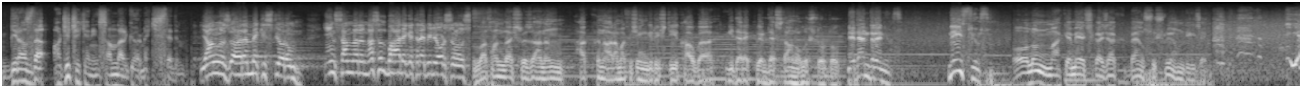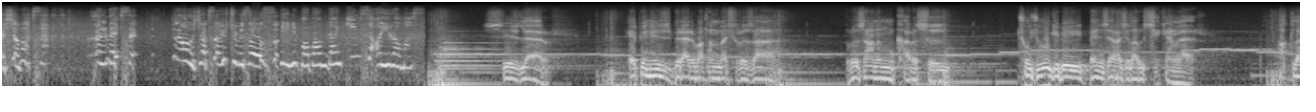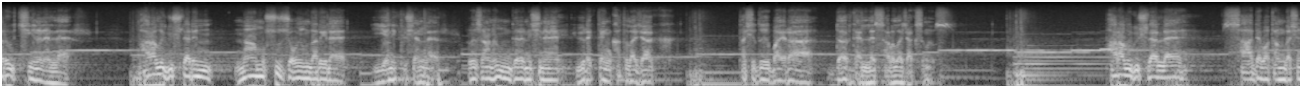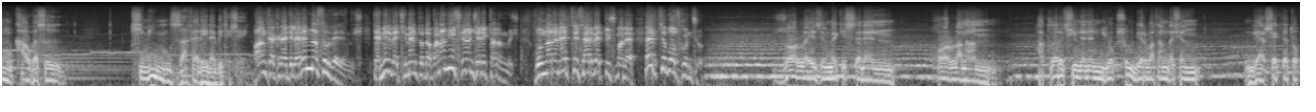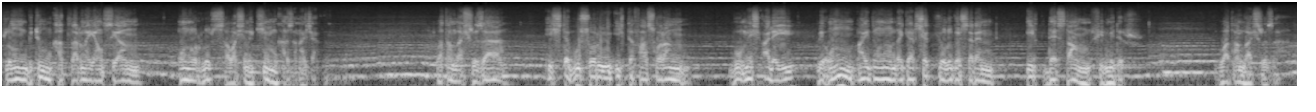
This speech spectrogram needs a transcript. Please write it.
Biraz da acı çeken insanlar görmek istedim. Yalnız öğrenmek istiyorum. İnsanları nasıl bu hale getirebiliyorsunuz? Vatandaş Rıza'nın hakkını aramak için giriştiği kavga giderek bir destan oluşturdu. Neden direniyorsun? Ne istiyorsun? Oğlun mahkemeye çıkacak, ben suçluyum diyecek. Yaşamaksa, ölmekse, ne olacaksa üçümüze olsun. Beni babamdan kimse ayıramaz. Sizler, hepiniz birer vatandaş Rıza, Rıza'nın karısı, çocuğu gibi benzer acıları çekenler, hakları çiğnenenler, paralı güçlerin namussuzca oyunlarıyla yenik düşenler, Rıza'nın direnişine yürekten katılacak, taşıdığı bayrağa dört elle sarılacaksınız. Paralı güçlerle sade vatandaşın kavgası kimin zaferiyle bitecek? Banka kredilerin nasıl verilmiş? Demir ve çimentoda bana niçin öncelik tanınmış? Bunların hepsi servet düşmanı, hepsi bozguncu! Zorla ezilmek istenen, horlanan, hakları çiğnenen yoksul bir vatandaşın gerçekte toplumun bütün katlarına yansıyan onurlu savaşını kim kazanacak? Vatandaş Rıza, işte bu soruyu ilk defa soran, bu meşaleyi ve onun aydınlığında gerçek yolu gösteren ilk destan filmidir. Vatandaş Rıza.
